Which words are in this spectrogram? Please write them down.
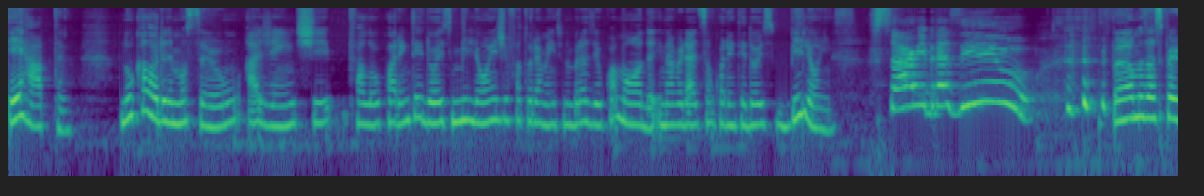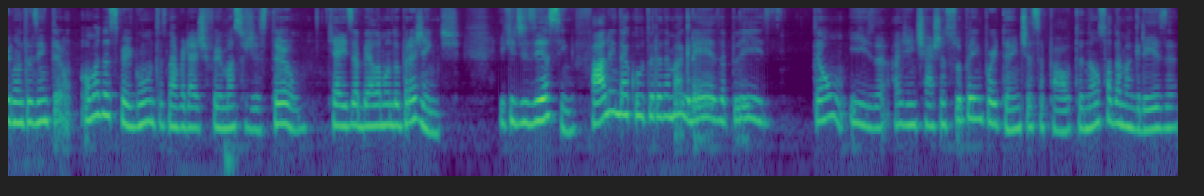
errata. No calor da emoção, a gente falou 42 milhões de faturamento no Brasil com a moda, e na verdade são 42 bilhões. Sorry, Brasil! Vamos às perguntas então. Uma das perguntas, na verdade, foi uma sugestão que a Isabela mandou pra gente, e que dizia assim: falem da cultura da magreza, please. Então, Isa, a gente acha super importante essa pauta, não só da magreza,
